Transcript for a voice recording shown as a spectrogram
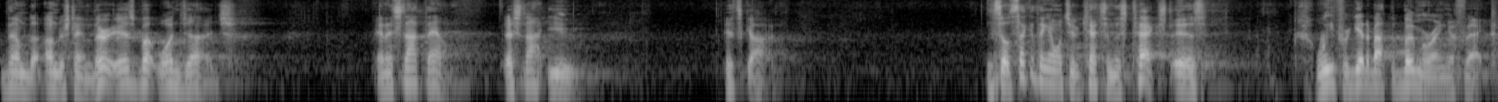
them to understand there is but one judge, and it's not them, it's not you, it's God. And so, the second thing I want you to catch in this text is we forget about the boomerang effect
